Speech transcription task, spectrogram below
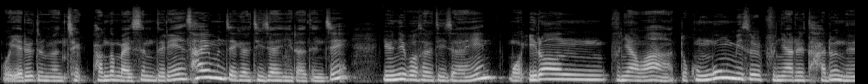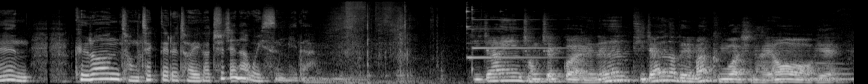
뭐 예를 들면 제 방금 말씀드린 사회 문제 해결 디자인이라든지 유니버설 디자인 뭐 이런 분야와 또 공공 미술 분야를 다루는 그런 정책들을 저희가 추진하고 있습니다. 디자인 정책과에는 디자이너들만 근무하시나요? 예.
